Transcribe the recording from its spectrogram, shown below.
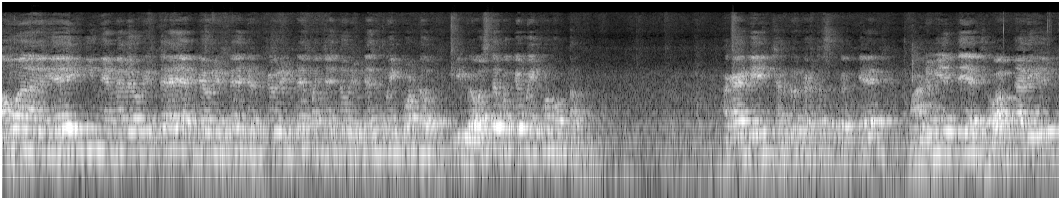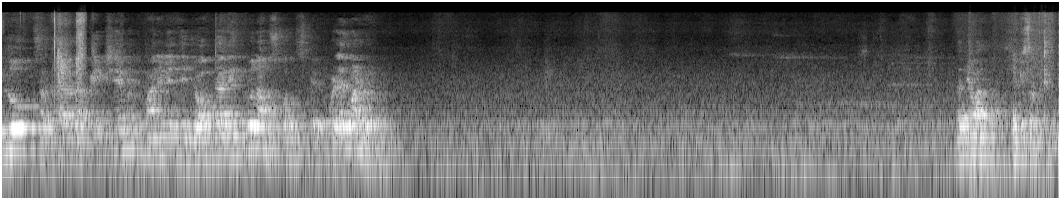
ಅವನಿಗೆ ನೀವು ಎಂ ಎಲ್ ಎ ಅವ್ರು ಇಷ್ಟೇ ಎಂ ಪಿ ಅವ್ರು ಇಷ್ಟೇ, ಜಡ್ ಪಿ ಅವ್ರು ಇಷ್ಟೇ ಪಂಚಾಯತ್ ಅವ್ರು ಇಷ್ಟೇ ಅಂತ ಬೈಕೊಂಡು, ಈ ವ್ಯವಸ್ಥೆ ಬಗ್ಗೆ ಬೈಕೊಂಡು ಹೋಗ್ತಾನೆ. ಹಾಗಾಗಿ ಜನರ ಕಷ್ಟ ಸುಖಕ್ಕೆ ಮಾನವೀಯತೆಯ ಜವಾಬ್ದಾರಿ ಇದ್ಲು ಸರ್ಕಾರದ ಅಪೇಕ್ಷೆ ಮತ್ತು ಮಾನವೀಯತೆಯ ಜವಾಬ್ದಾರಿ ಇದ್ಲು ನಾವು ಸ್ಪಂದಿಸಬೇಕು. ಒಳ್ಳೇದು ಮಾಡಬೇಕು. ಧನ್ಯವಾದ. Thank you sir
